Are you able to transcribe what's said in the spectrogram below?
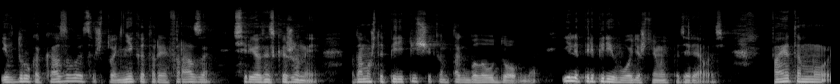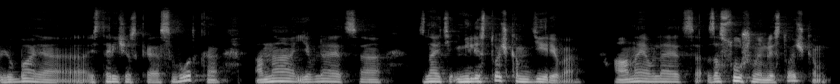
и вдруг оказывается, что некоторые фразы серьезно искажены, потому что переписчикам так было удобно, или при переводе что-нибудь потерялось. Поэтому любая э, историческая сводка, она является, знаете, не листочком дерева, а она является засушенным листочком,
